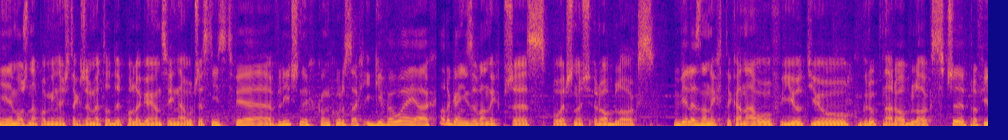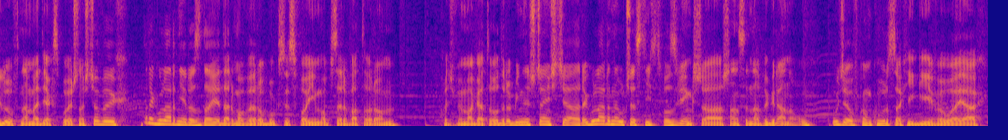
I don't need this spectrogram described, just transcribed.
Nie można pominąć także metody polegającej na uczestnictwie w licznych konkursach i giveawayach organizowanych przez społeczność Roblox. Wiele znanych te kanałów, YouTube, grup na Roblox czy profilów na mediach społecznościowych regularnie rozdaje darmowe Robuxy swoim obserwatorom. Choć wymaga to odrobiny szczęścia, regularne uczestnictwo zwiększa szanse na wygraną. Udział w konkursach i giveawayach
